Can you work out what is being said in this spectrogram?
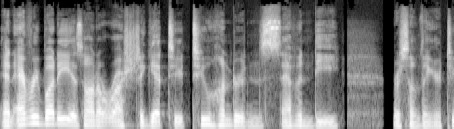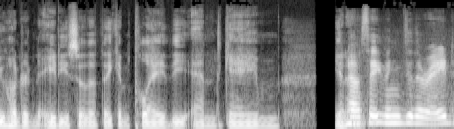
And everybody is on a rush to get to 270 or something or 280 so that they can play the end game, you know. Oh, so you can do the raid?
